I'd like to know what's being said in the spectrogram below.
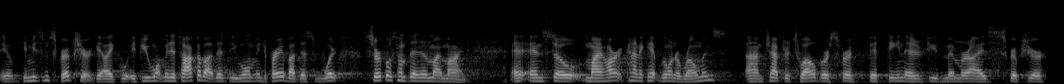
you know, give me some scripture. Like, if you want me to talk about this, you want me to pray about this, what, circle something in my mind. And, and so my heart kind of kept going to Romans um, chapter 12, verse 15. And if you've memorized scripture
